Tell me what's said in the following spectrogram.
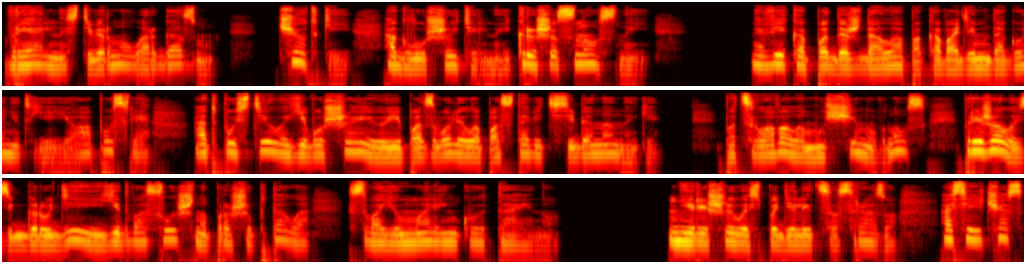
В реальность вернул оргазм, Четкий, оглушительный, крышесносный. Вика подождала, пока Вадим догонит ее, а после отпустила его шею и позволила поставить себя на ноги. Поцеловала мужчину в нос, прижалась к груди и едва слышно прошептала свою маленькую тайну. Не решилась поделиться сразу, а сейчас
